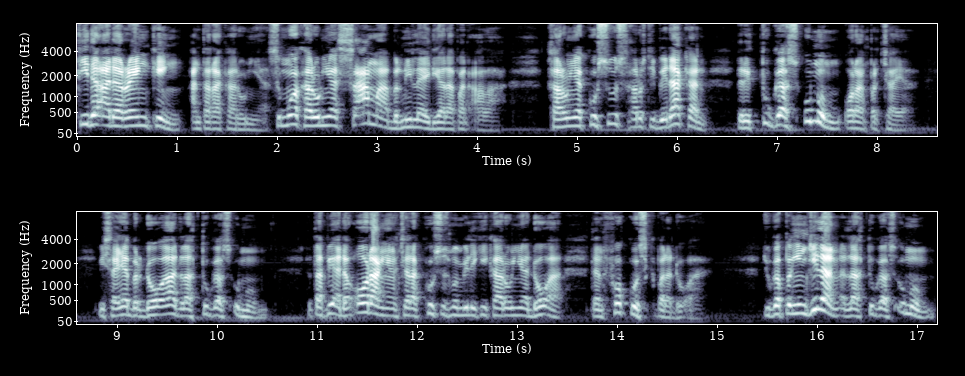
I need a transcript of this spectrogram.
Tidak ada ranking antara karunia. Semua karunia sama bernilai di hadapan Allah. Karunia khusus harus dibedakan dari tugas umum orang percaya. Misalnya berdoa adalah tugas umum, tetapi ada orang yang secara khusus memiliki karunia doa dan fokus kepada doa. Juga penginjilan adalah tugas umum,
